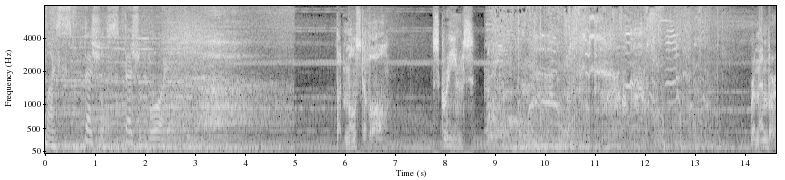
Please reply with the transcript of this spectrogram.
My special, special boy. but most of all, screams. Remember,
